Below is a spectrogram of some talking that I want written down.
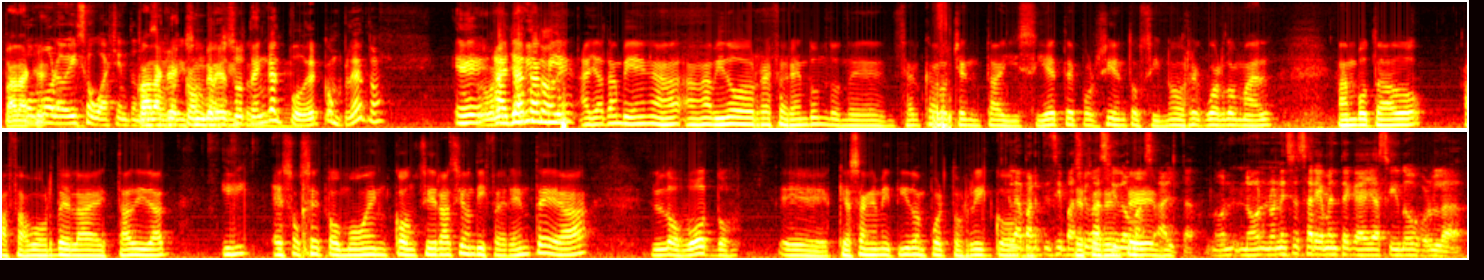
Para ¿Cómo lo hizo Washington? Para que el Congreso tenga el poder completo. Eh, allá, también, allá también han habido referéndum donde cerca del 87%, si no recuerdo mal, han votado a favor de la estadidad y eso se tomó en consideración diferente a los votos eh, que se han emitido en Puerto Rico. La participación ha sido más alta, no, no, necesariamente que haya sido la,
